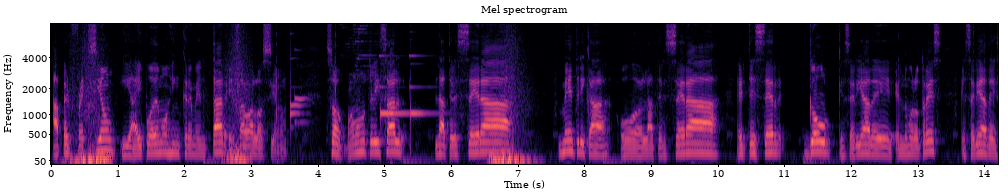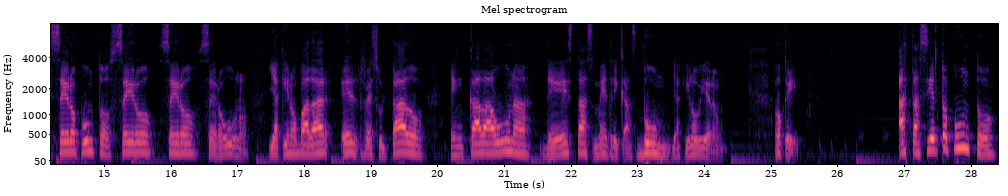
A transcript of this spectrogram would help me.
a perfección y ahí podemos incrementar esa evaluación. So, vamos a utilizar la tercera métrica o la tercera, el tercer goal, que sería de, el número 3, que sería de 0.0001. Y aquí nos va a dar el resultado en cada una de estas métricas. Boom, y aquí lo vieron. Ok. Hasta cierto punto,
